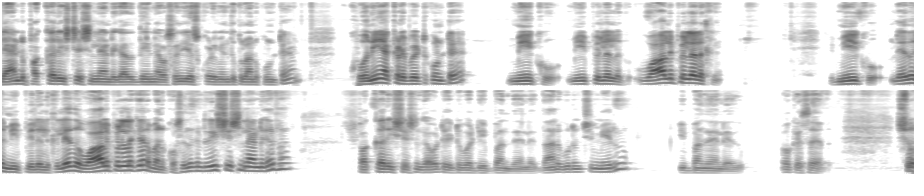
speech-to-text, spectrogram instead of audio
ల్యాండ్ పక్క రిజిస్ట్రేషన్ ల్యాండ్ కాదు దీన్ని అవసరం చేసుకోవడం ఎందుకు అనుకుంటే కొని అక్కడ పెట్టుకుంటే మీకు మీ పిల్లలకు వాళ్ళ పిల్లలకి మీకు లేదా మీ పిల్లలకి లేదా వాళ్ళ పిల్లలకైనా పనికొస్తుంది. ఎందుకంటే రిజిస్ట్రేషన్ ల్యాండ్ కదా పక్క రిజిస్ట్రేషన్ కాబట్టి ఎటువంటి ఇబ్బంది ఏం లేదు. దాని గురించి మీరు ఇబ్బంది ఏం లేదు. ఓకే సార్. సో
